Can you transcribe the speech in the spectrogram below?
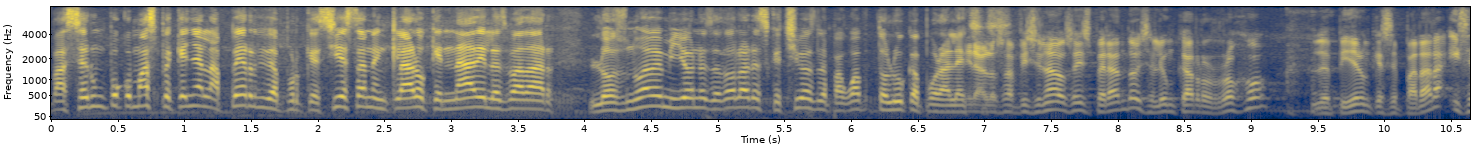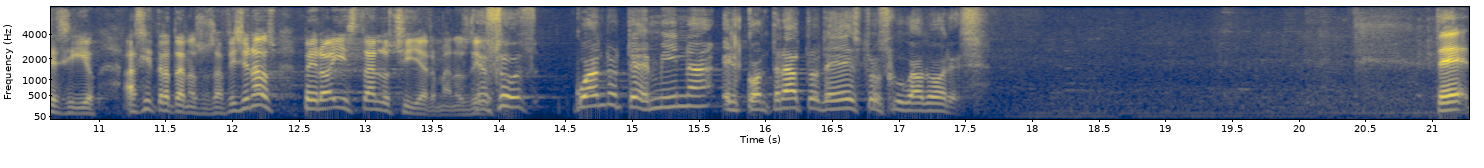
hacer un poco más pequeña la pérdida, porque sí están en claro que nadie les va a dar los 9 millones de dólares que Chivas le pagó a Toluca por Alexis. Mira, los aficionados ahí esperando y salió un carro rojo, le pidieron que se parara y se siguió. Así tratan a sus aficionados, pero ahí están los chilla hermanos. Jesús, ¿cuándo termina el contrato de estos jugadores? Te,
